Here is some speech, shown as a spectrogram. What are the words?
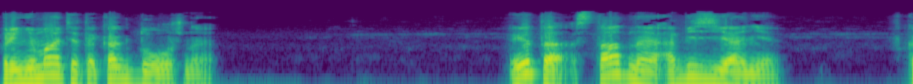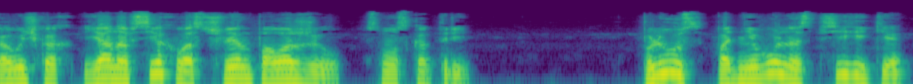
принимать это как должное. Это стадное обезьяние. В кавычках «я на всех вас член положил» сноска 3. Плюс подневольность психики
